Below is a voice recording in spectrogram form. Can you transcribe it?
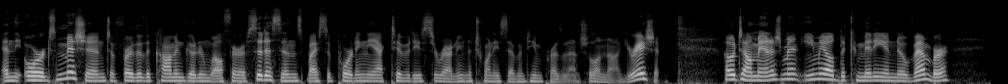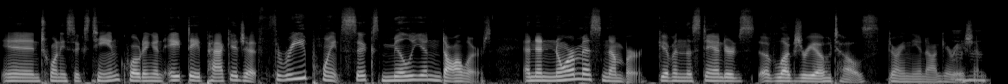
and the org's mission to further the common good and welfare of citizens by supporting the activities surrounding the 2017 presidential inauguration. Hotel management emailed the committee in November in 2016, quoting an eight day package at $3.6 million, an enormous number given the standards of luxury hotels during the inauguration.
